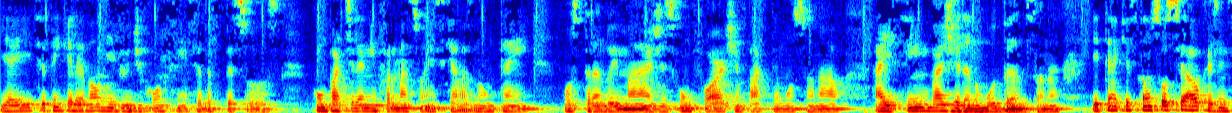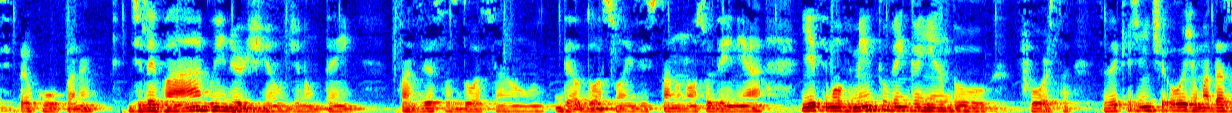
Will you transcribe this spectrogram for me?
E aí você tem que elevar o nível de consciência das pessoas, compartilhando informações que elas não têm, mostrando imagens com forte impacto emocional. Aí sim vai gerando mudança, né? E tem a questão social que a gente se preocupa, né? De levar água e energia onde não tem, fazer essas doação, doações, isso está no nosso DNA e esse movimento vem ganhando força. Você vê que a gente hoje, uma das,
